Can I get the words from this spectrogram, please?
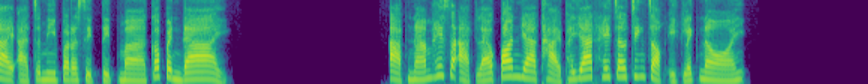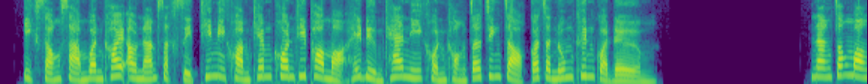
กายอาจจะมีปรสิตติดมาก็เป็นได้ อาบน้ำให้สะอาดแล้วป้อนยาถ่ายพยาธิให้เจ้าจิ้งจอกอีกเล็กน้อย อีกสองสามวันค่อยเอาน้ำศักดิ์สิทธิ์ที่มีความเข้มข้นที่พอเหมาะให้ดื่มแค่นี้ขนของเจ้าจิ้งจอกก็จะนุ่มขึ้นกว่าเดิม นางจ้องมอง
